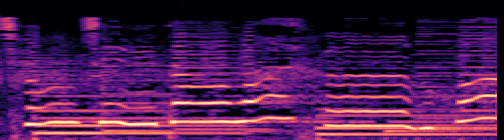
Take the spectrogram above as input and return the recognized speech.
秋季到来荷花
